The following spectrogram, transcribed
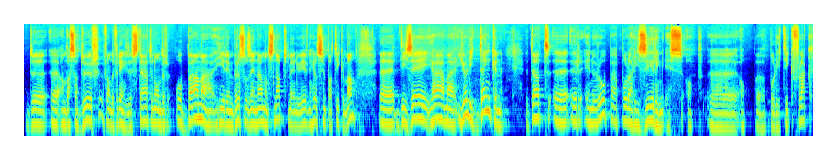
de uh, ambassadeur van de Verenigde Staten onder Obama hier in Brussel. Zijn naam ontsnapt mij nu even, een heel sympathieke man. Uh, die zei, ja, maar jullie denken dat er in Europa polarisering is op, op politiek vlak,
